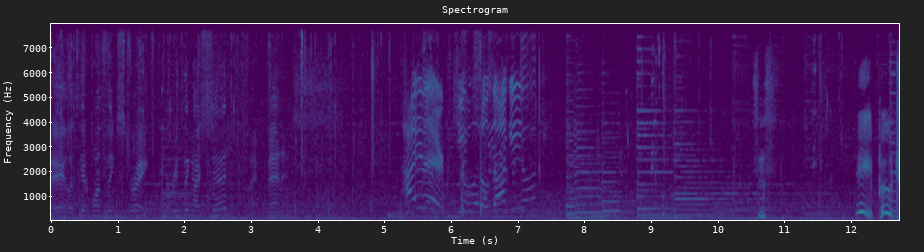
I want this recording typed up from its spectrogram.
Hey, let's get one thing straight. Everything I said, I meant it. Hi there, cute little doggy. Hmm. Hey, Pooch.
